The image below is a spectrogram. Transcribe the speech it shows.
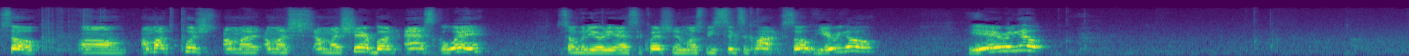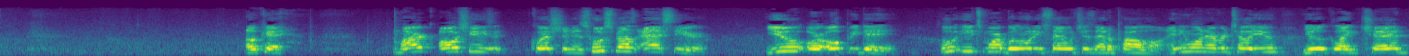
So, um, I'm about to push on my, on my, on my share button, ask away. Somebody already asked a question, it must be 6 o'clock. So, here we go. Here we go. Okay. Mark Oshi's question is Who smells assier? You or Opie Day? Who eats more bologna sandwiches at a powwow? Anyone ever tell you you look like Chad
